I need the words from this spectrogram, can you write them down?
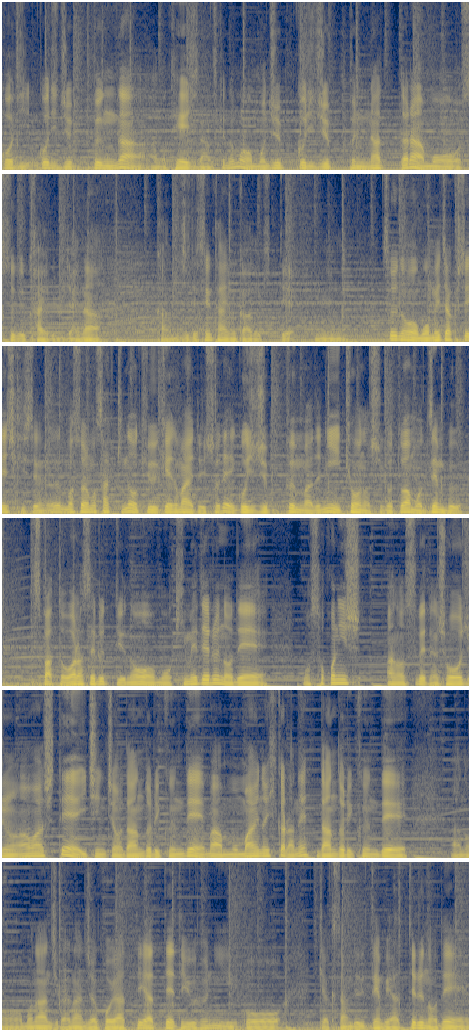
5時 ,5 時10分があの定時なんですけども、もう5時10分になったらもうすぐ帰るみたいな感じですね、タイムカード切って。うんそういうのをもうめちゃくちゃ意識してるので、もうそれもさっきの休憩の前と一緒で、5時10分までに今日の仕事はもう全部スパッと終わらせるっていうのをもう決めてるので、もうそこにあの全ての照準を合わせて、1日の段取り組んで、まあ、もう前の日からね、段取り組んで、あのもう何時から何時はこうやってやってっていう風に、こう、客さんで全部やってるので、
